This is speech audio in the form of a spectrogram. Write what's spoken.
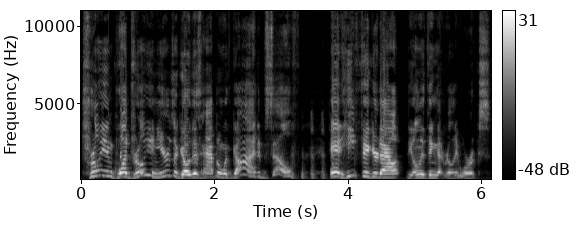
trillion, quadrillion years ago, this happened with God Himself, and He figured out the only thing that really works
